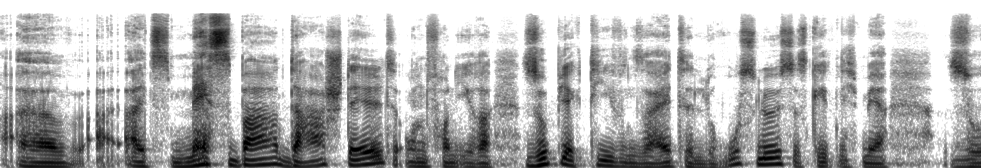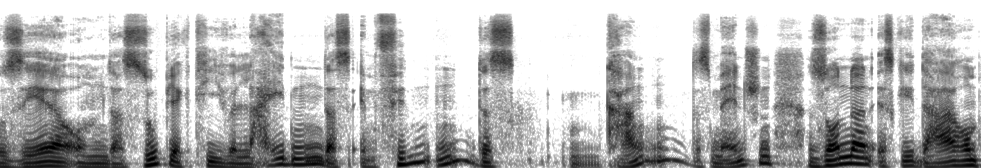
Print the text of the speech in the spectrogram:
äh, als messbar darstellt und von ihrer subjektiven Seite loslöst. Es geht nicht mehr so sehr um das subjektive Leiden, das Empfinden des Kranken, des Menschen, sondern es geht darum,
